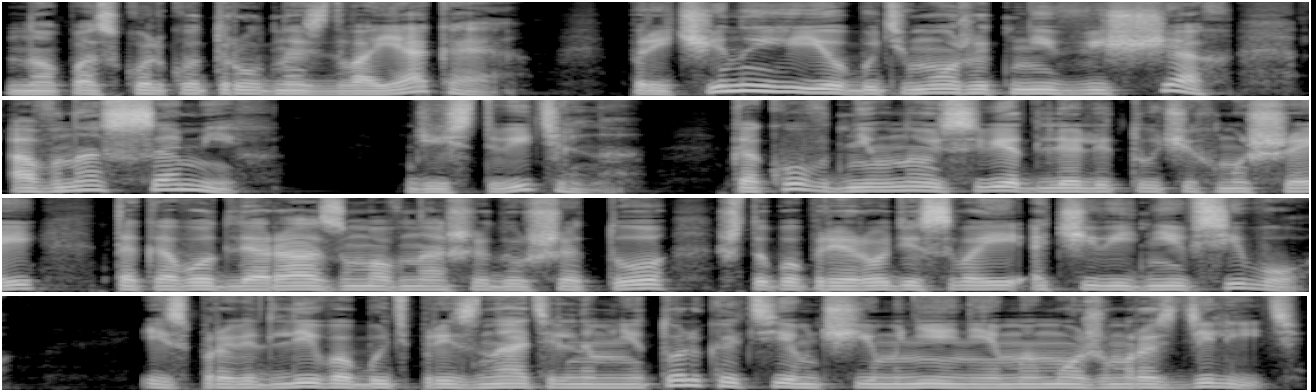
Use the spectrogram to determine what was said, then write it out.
Но поскольку трудность двоякая, причина ее, быть может, не в вещах, а в нас самих. Действительно, Каков дневной свет для летучих мышей, таково для разума в нашей душе то, что по природе своей очевиднее всего. И справедливо быть признательным не только тем, чьи мнения мы можем разделить,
